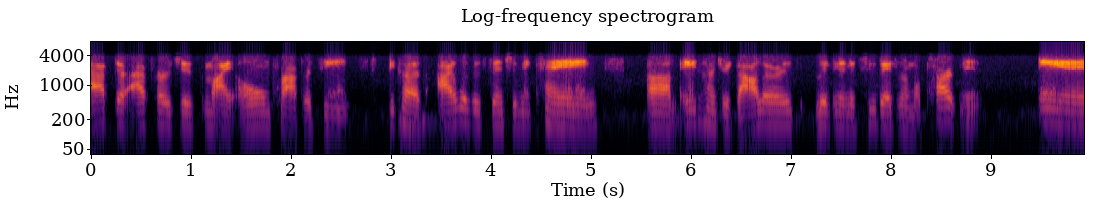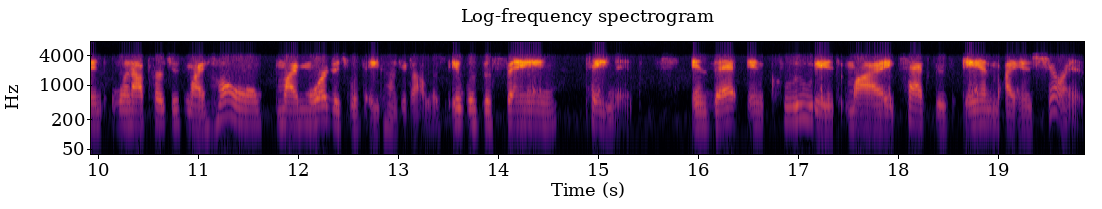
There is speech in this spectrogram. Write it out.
After I purchased my own property because I was essentially paying um, $800 living in a two bedroom apartment. And when I purchased my home, my mortgage was $800. It was the same payment. And that included my taxes and my insurance.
